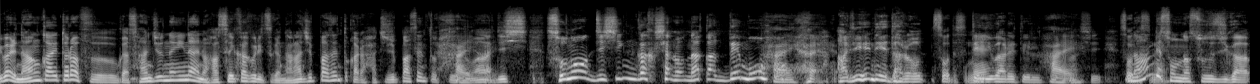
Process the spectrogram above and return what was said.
いわゆる南海トラフが30年以内の発生確率が70%から80%っていうのは、はいはい、その地震学者の中でも、はいはい、ありえねえだろうって言われてるって話、はい。ね、なんでそんな数字が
